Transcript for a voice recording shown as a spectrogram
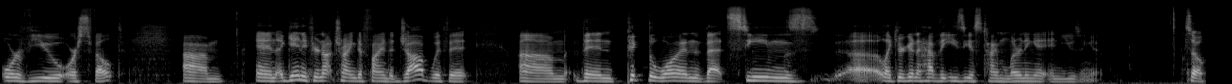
or Vue or Svelte. Um, and again, if you're not trying to find a job with it, um, then pick the one that seems uh, like you're going to have the easiest time learning it and using it. So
